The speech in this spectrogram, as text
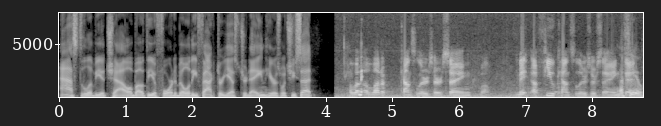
asked Olivia Chow about the affordability factor yesterday, and here's what she said. A, lo- a lot of counselors are saying, well, may- a few counselors are saying a that few.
